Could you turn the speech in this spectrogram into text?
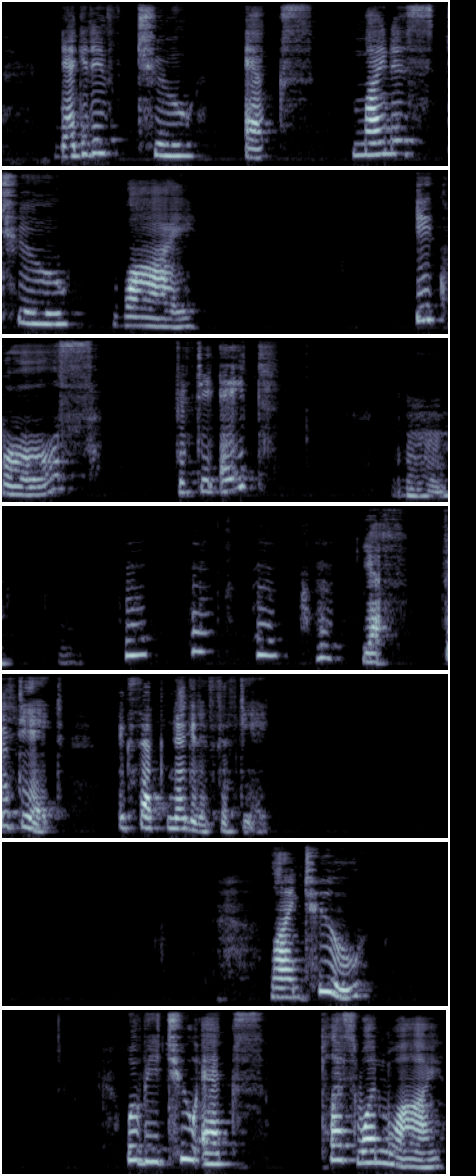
negative 2x minus 2y equals 58. Yes, 58, except negative 58. Line 2 will be 2x plus 1y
